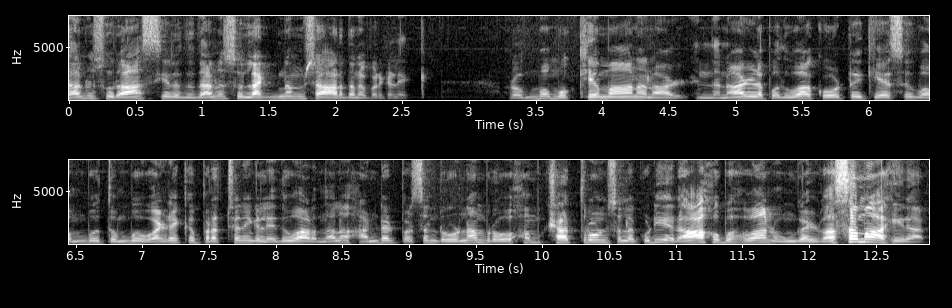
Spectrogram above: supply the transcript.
தனுசு ராசியரது தனுசு லக்னம் சார்ந்த நபர்களுக்கு ரொம்ப முக்கியமான நாள். இந்த நாளில் பொதுவாக கோர்ட்டு கேஸு வம்பு தும்பு வழக்கு பிரச்சனைகள் எதுவாக இருந்தாலும் ஹண்ட்ரட் பர்சன்ட் ருணம் ரோகம் சத்ருன்னு சொல்லக்கூடிய ராகு பகவான் உங்கள் வசமாகிறார்.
